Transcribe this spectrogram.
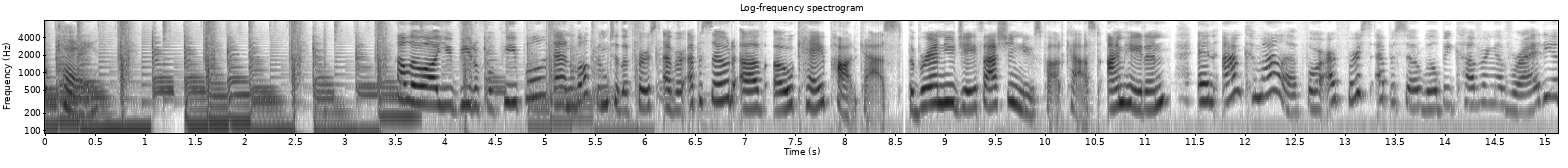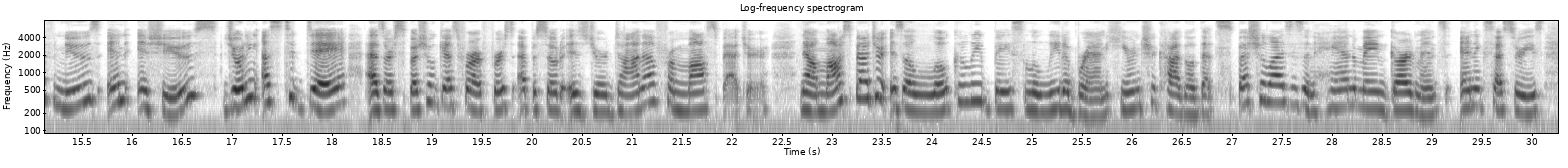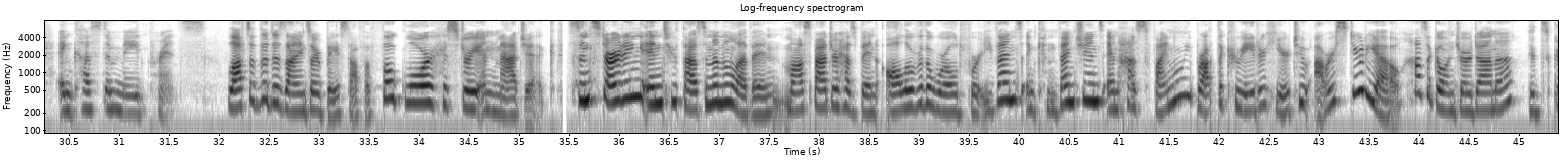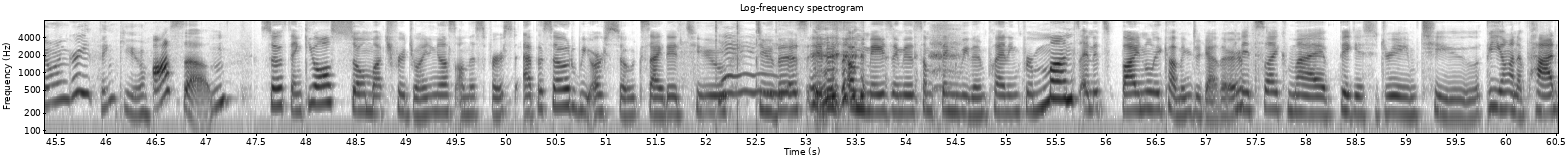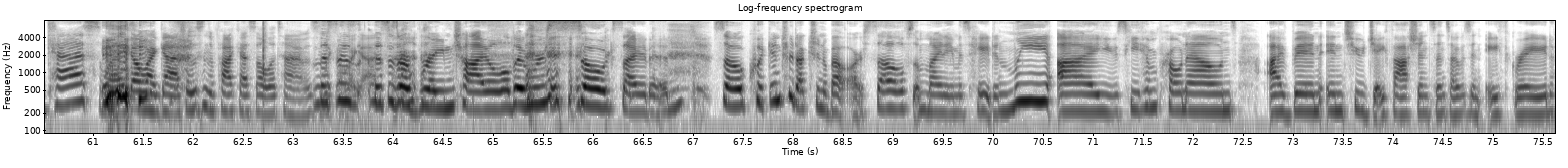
Okay. All you beautiful people, and welcome to the first ever episode of OK Podcast, the brand new J Fashion news podcast. I'm Hayden. And I'm Kamala. For our first episode, we'll be covering a variety of news and issues. Joining us today as our special guest for our first episode is Jordana from Moss Badger. Now, Moss Badger is a locally based Lolita brand here in Chicago that specializes in handmade garments and accessories and custom made prints. Lots of the designs are based off of folklore, history, and magic. Since starting in 2011, Moss Badger has been all over the world for events and conventions and has finally brought the creator here to our studio. How's it going, Jordana? It's going great, thank you. Awesome. So, thank you all so much for joining us on this first episode. We are so excited to do this. It is amazing. This is something we've been planning for months and it's finally coming together. And it's like my biggest dream to be on a podcast. Like, oh my gosh, I listen to podcasts all the time. This like, oh is gosh. this is our brainchild and we're so excited. So, quick introduction about ourselves. My name is Hayden Lee. I use he him pronouns. I've been into J fashion since I was in 8th grade.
